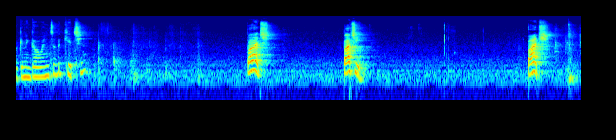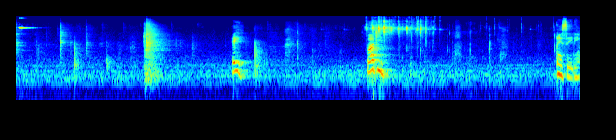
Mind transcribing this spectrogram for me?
we're gonna go into the kitchen. Butch! Butchie! Butch! Hey! Butchie! Hey, Sadie.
